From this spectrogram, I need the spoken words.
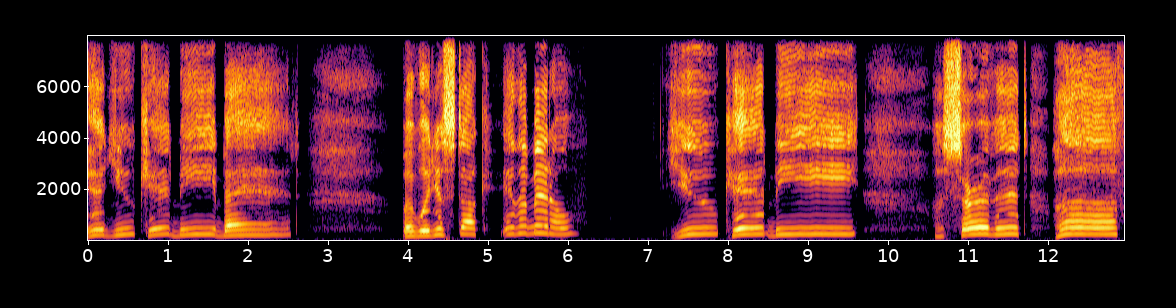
and you can be bad. But when you're stuck in the middle, you can be a servant of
